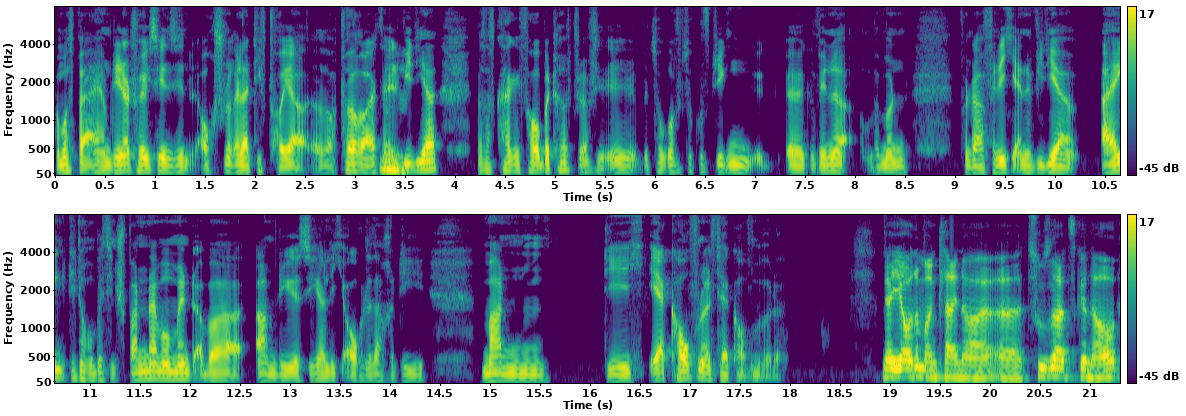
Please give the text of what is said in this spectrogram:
Man muss bei AMD natürlich sehen, sie sind auch schon relativ teuer, also auch teurer als der mhm. Nvidia, was das KGV betrifft, auf die, bezogen auf die zukünftigen äh, Gewinne. Wenn man, von da finde ich Nvidia eigentlich noch ein bisschen spannender im Moment, aber AMD ist sicherlich auch eine Sache, die man, die ich eher kaufen als verkaufen würde. Ja, hier auch nochmal ein kleiner äh, Zusatz, genau.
